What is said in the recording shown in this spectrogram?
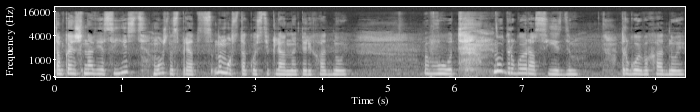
Там, конечно, навес есть, можно спрятаться. Ну, мост такой стеклянный, переходной. Вот. Ну, в другой раз съездим. Другой выходной.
